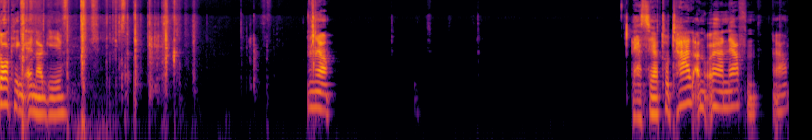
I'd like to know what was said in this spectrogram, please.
Stalking-Energie. Ja. Er ist ja total an euren Nerven, ja.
